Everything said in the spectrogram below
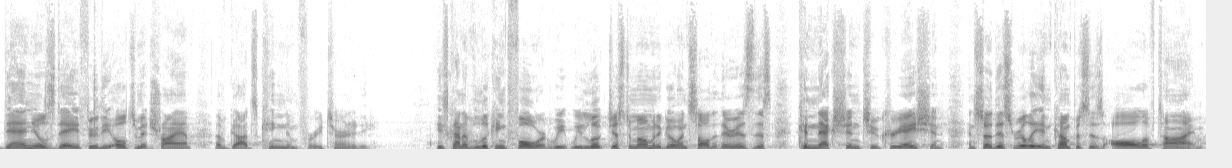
Daniel's day through the ultimate triumph of God's kingdom for eternity. He's kind of looking forward. We, we looked just a moment ago and saw that there is this connection to creation. And so this really encompasses all of time.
